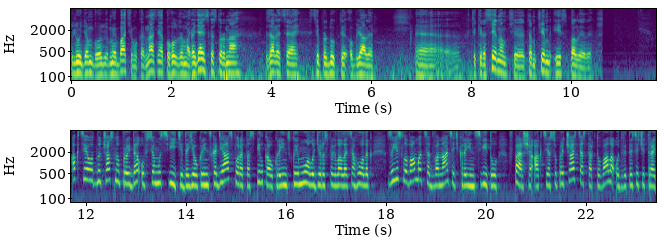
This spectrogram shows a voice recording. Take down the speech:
людям, бо ми бачимо, в нас ніякого голоду немає. Радянська сторона взяли це, ці продукти, обляли е, чи керосином, чи там чим і спалили. Акція одночасно пройде у всьому світі, де є українська діаспора та спілка української молоді, розповіла Леся Голик. За її словами, це 12 країн світу. Вперше акція супричастя стартувала у 2003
